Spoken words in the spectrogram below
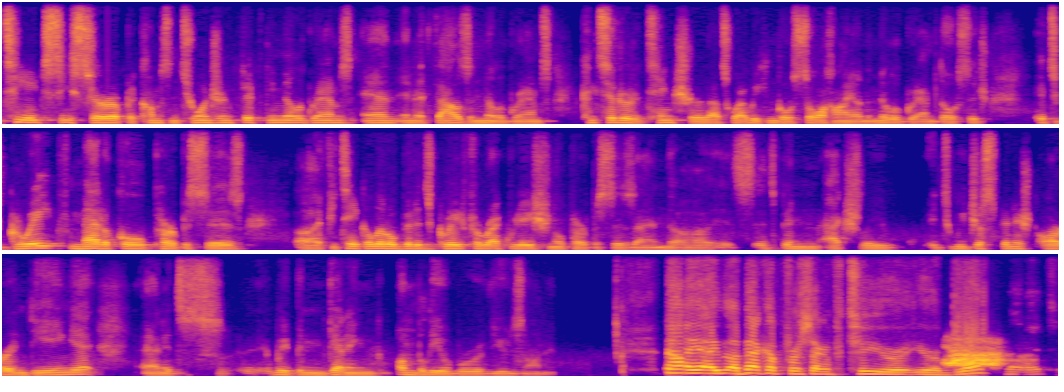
THC syrup. It comes in 250 milligrams and in a thousand milligrams. Considered a tincture. That's why we can go so high on the milligram dosage. It's great for medical purposes. Uh, if you take a little bit, it's great for recreational purposes, and uh, it's it's been actually it's we just finished R and Ding it, and it's we've been getting unbelievable reviews on it. Now I, I back up for a second to your your blood product.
